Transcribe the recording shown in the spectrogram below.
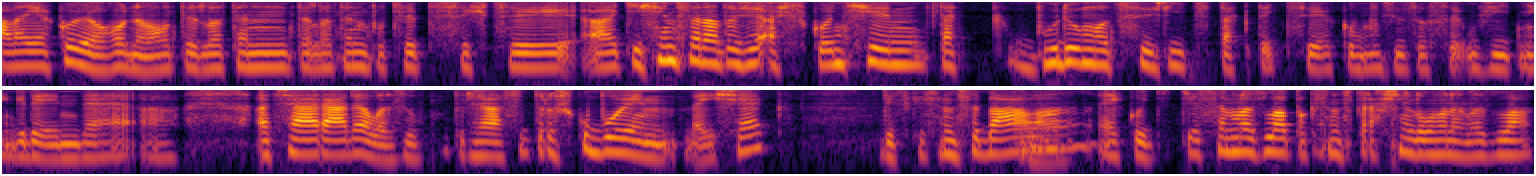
ale jako jo, no, tenhle ten, tenhle ten pocit si chci a těším se na to, že až skončím, tak budu moci říct, tak teď si jako můžu zase užít někde jinde a, a třeba ráda lezu, protože já se trošku bojím vejšek, vždycky jsem se bála, No. jako dítě jsem lezla, pak jsem strašně dlouho nelezla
